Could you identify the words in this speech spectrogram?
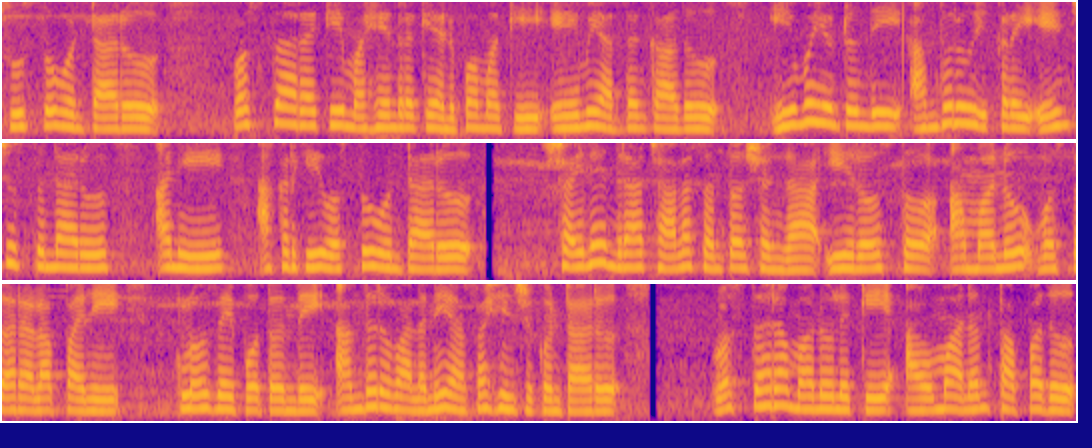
చూస్తూ ఉంటారు. వస్తారకి మహేంద్రకి అనుపమకి ఏమీ అర్థం కాదు. ఏమై ఉంటుంది? అందరూ ఇక్కడ ఏం చూస్తున్నారు? అని అక్కడికి వస్తూ ఉంటారు. శైలేంద్ర చాలా సంతోషంగా ఈ రోజుతో ఆ మను వస్తారాల పని క్లోజ్ అయిపోతుంది. అందరూ వాళ్ళని అసహించుకుంటారు. వస్తారా మనులకి అవమానం తప్పదు.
